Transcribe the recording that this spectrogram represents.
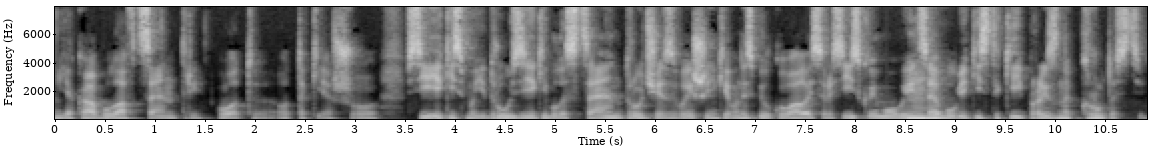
яка була в центрі. От, от таке, що всі якісь мої друзі, які були з центру чи з вишеньки, вони спілкувалися російською мовою, і це був якийсь такий признак крутості.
